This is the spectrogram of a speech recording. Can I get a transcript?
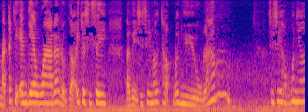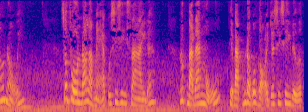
mà các chị em gieo qua đó rồi gửi cho CC tại vì CC nói thật nó nhiều lắm. CC không có nhớ nổi. Số phone đó là mẹ của CC xài đó. Lúc bà đang ngủ thì bà cũng đâu có gọi cho CC được.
